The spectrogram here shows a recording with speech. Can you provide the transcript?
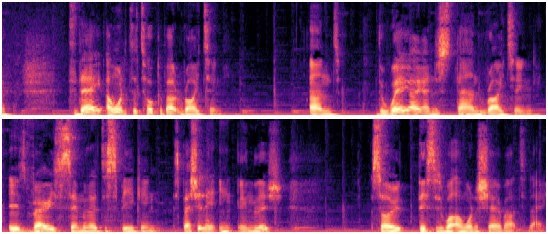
Today, I wanted to talk about writing. And the way I understand writing is very similar to speaking, especially in English. So, this is what I want to share about today.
